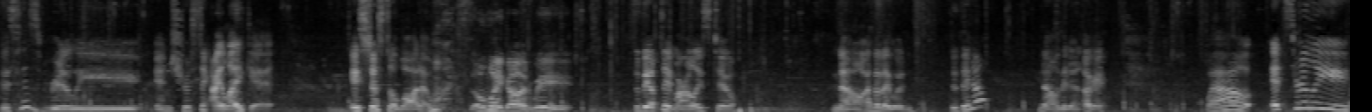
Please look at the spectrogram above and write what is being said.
This is really interesting. I like it. It's just a lot at once. Oh my god, wait. Did they update Marley's too? No, I thought they would. Did they know? No, they didn't. Okay. Wow, it's really...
